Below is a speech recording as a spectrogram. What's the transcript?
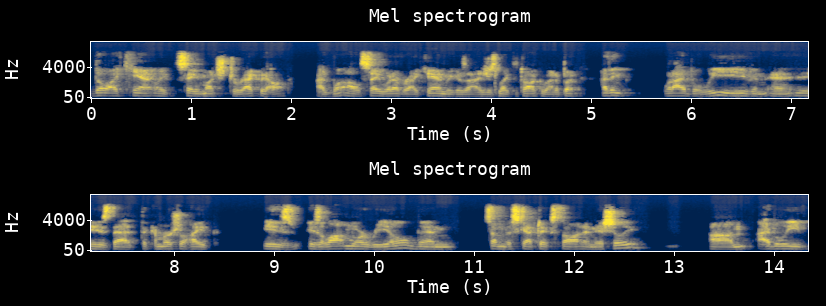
though I can't like say much directly, I'll, I'll say whatever I can because I just like to talk about it. But I think what I believe and, and is that the commercial hype is is a lot more real than some of the skeptics thought initially. Um, I believe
